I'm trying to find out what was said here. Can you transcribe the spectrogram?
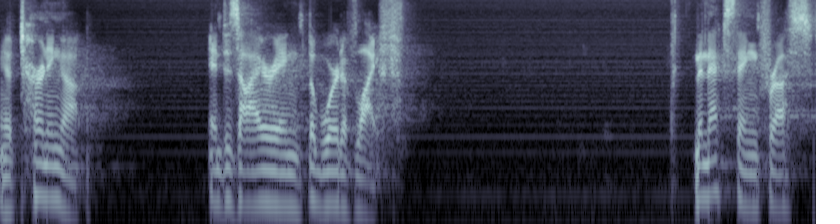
you know, turning up and desiring the word of life. The next thing for us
